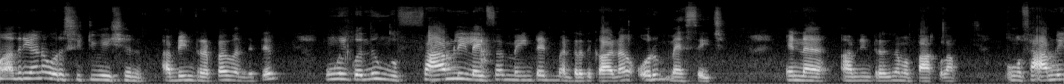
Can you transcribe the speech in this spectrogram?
மாதிரியான ஒரு சுச்சுவேஷன் அப்படின்றப்ப வந்துட்டு உங்களுக்கு வந்து உங்கள் ஃபேமிலி லைஃப்பை மெயின்டைன் பண்ணுறதுக்கான ஒரு மெசேஜ் என்ன அப்படின்றது நம்ம பார்க்கலாம். உங்கள் ஃபேமிலி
